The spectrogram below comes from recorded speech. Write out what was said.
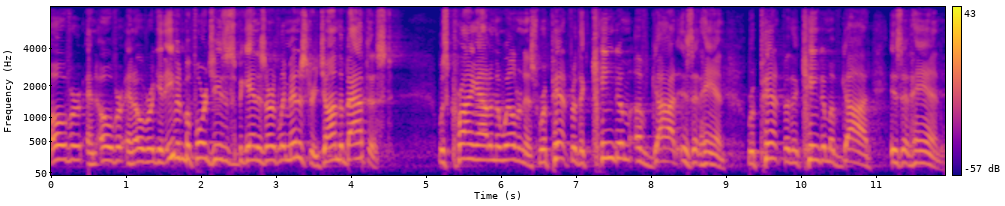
over and over and over again. Even before Jesus began his earthly ministry, John the Baptist was crying out in the wilderness Repent, for the kingdom of God is at hand. Repent, for the kingdom of God is at hand.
